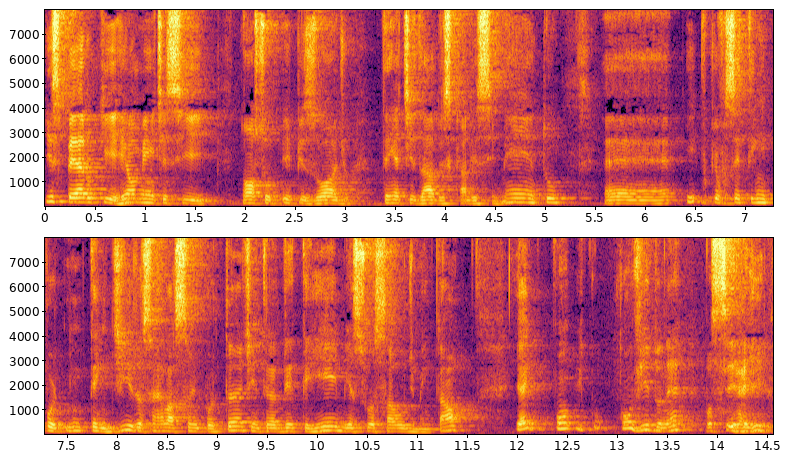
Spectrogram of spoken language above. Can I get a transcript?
Espero que realmente esse nosso episódio tenha te dado esclarecimento, é, porque você tenha entendido essa relação importante entre a DTM e a sua saúde mental. E aí convido né, você aí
